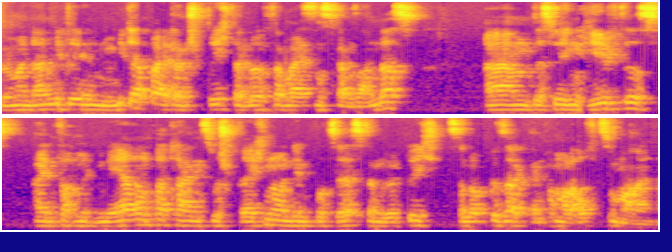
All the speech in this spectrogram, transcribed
Wenn man dann mit den Mitarbeitern spricht, dann läuft er meistens ganz anders. Ähm, deswegen hilft es, einfach mit mehreren Parteien zu sprechen und den Prozess dann wirklich, salopp gesagt, einfach mal aufzumalen.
